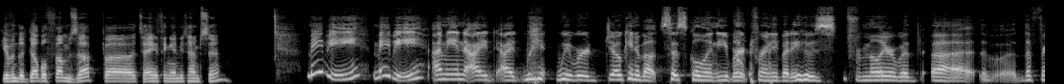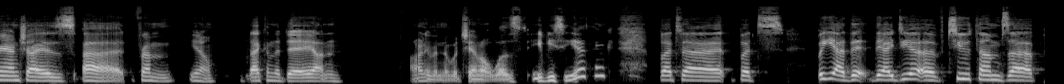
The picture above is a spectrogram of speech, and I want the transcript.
giving the double thumbs up uh, to anything anytime soon? Maybe, maybe. I mean, I, I, we, we were joking about Siskel and Ebert for anybody who's familiar with uh, the, franchise uh, from you know back in the day on I don't even know what channel it was ABC I think, but uh, but but yeah, the the idea of two thumbs up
